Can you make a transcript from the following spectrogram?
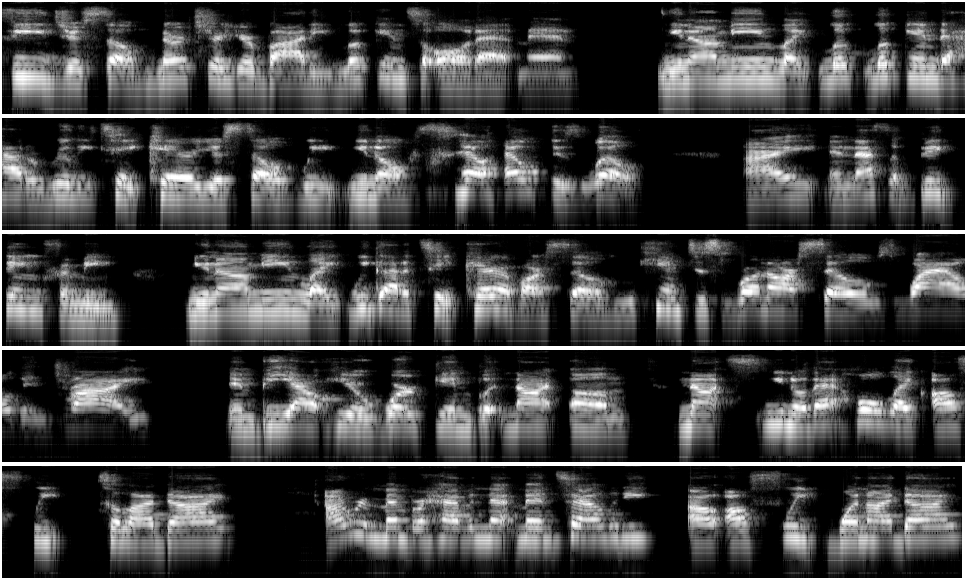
feed yourself, nurture your body, look into all that, man. You know what I mean? Like look look into how to really take care of yourself. We, you know, health is wealth. All right. And that's a big thing for me. You know what I mean? Like we got to take care of ourselves. We can't just run ourselves wild and dry and be out here working, but not um not you know that whole like I'll sleep till I die. I remember having that mentality. I'll, I'll sleep when I die,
